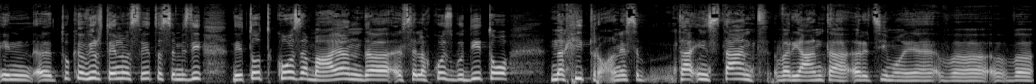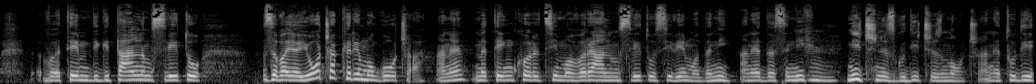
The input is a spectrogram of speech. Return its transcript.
In eh, tukaj v virtualnem svetu se mi zdi, da je to tako zamajan, da se lahko zgodi to na hitro. Se, ta instant varianta, recimo, je v, v, v tem digitalnem svetu zavajajoča, ker je mogoča. Medtem ko recimo v realnem svetu vsi vemo, da ni, da se njih mm. nič ne zgodi čez noč. Tudi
